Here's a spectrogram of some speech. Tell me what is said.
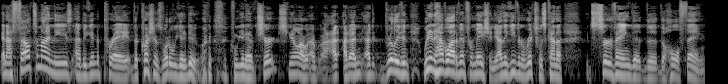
And I fell to my knees and I began to pray. The question is, what are we going to do? are we going to have church? You know, I, I, I, I, really didn't, we didn't have a lot of information. I think even Rich was kind of surveying the, the, the whole thing.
